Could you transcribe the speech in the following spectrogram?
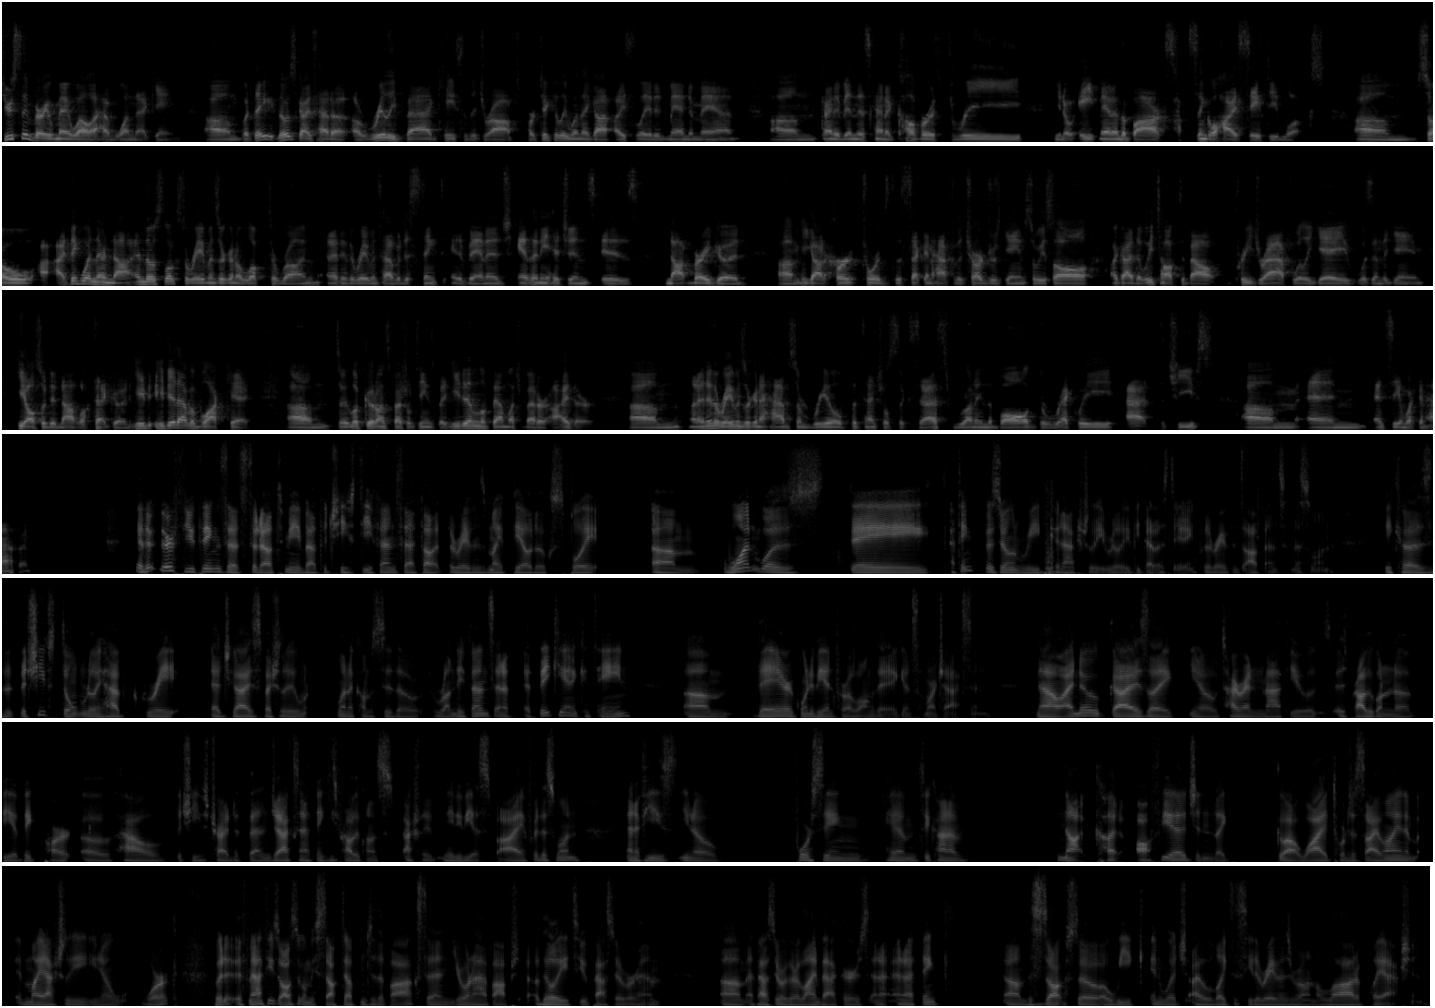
Houston very may well have won that game. Um, but they those guys had a, a, really bad case of the drops, particularly when they got isolated man to man, kind of in this kind of cover three, you know, eight man in the box, single high safety looks. Um, so I think when they're not in those looks, the Ravens are going to look to run, and I think the Ravens have a distinct advantage. Anthony Hitchens is not very good. Um, he got hurt towards the second half of the Chargers game, so we saw a guy that we talked about pre-draft, Willie Gay, was in the game. He also did not look that good. He he did have a block kick, um, so he looked good on special teams, but he didn't look that much better either. Um, and I think the Ravens are going to have some real potential success running the ball directly at the Chiefs um, and and seeing what can happen. Yeah, there, there, are a few things that stood out to me about the Chiefs' defense that I thought the Ravens might be able to exploit. Um, one was they, I think the zone read can actually really be devastating for the Ravens' offense in this one because the, the Chiefs don't really have great edge guys, especially when, it comes to the, the, run defense. And if, if they can't contain, um, they are going to be in for a long day against Lamar Jackson. Now, I know guys like, you know, Tyrann Mathieu is, is probably going to be a big part of how the Chiefs try to defend Jackson. I think he's probably going to actually maybe be a spy for this one. And if he's, you know, forcing him to kind of not cut off the edge and like go out wide towards the sideline, it, it might actually, you know, work. But if Mathieu's also going to be sucked up into the box, then you're going to have option, ability to pass over him um, and pass over their linebackers. And, I, and I think um, this is also a week in which I would like to see the Ravens run a lot of play action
